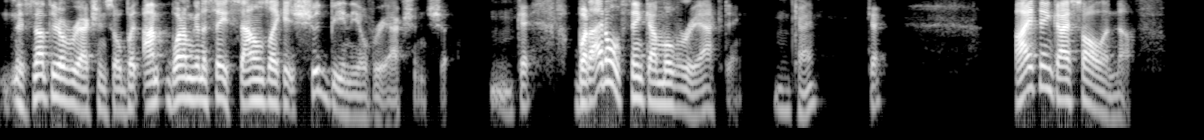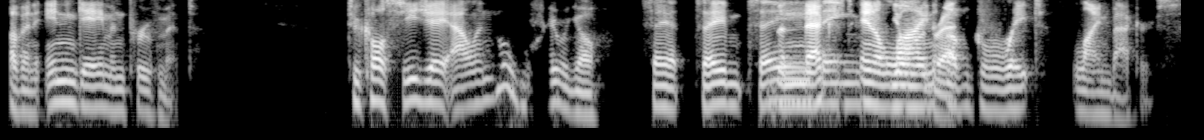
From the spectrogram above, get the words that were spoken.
It's not the overreaction show, but I'm what I'm going to say sounds like it should be in the overreaction show. Mm. Okay, but I don't think I'm overreacting. Okay. Okay. I think I saw enough of an in-game improvement to call CJ Allen Here we go. Say it. Say say the next in a line regret. of great linebackers.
